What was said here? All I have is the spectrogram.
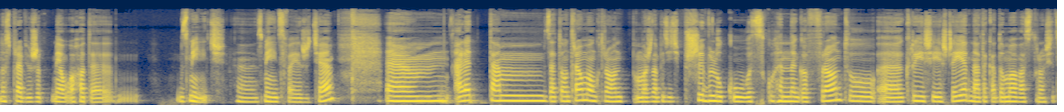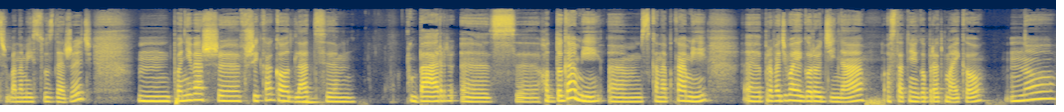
no, sprawił, że miał ochotę zmienić, y, zmienić swoje życie. Ale tam za tą traumą, którą on, można powiedzieć, przywlókł z kuchennego frontu, e, kryje się jeszcze jedna taka domowa, z którą się trzeba na miejscu zderzyć, mm, ponieważ y, w Chicago od lat bar z hotdogami, z kanapkami E, prowadziła jego rodzina, ostatnio jego brat Michael. No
